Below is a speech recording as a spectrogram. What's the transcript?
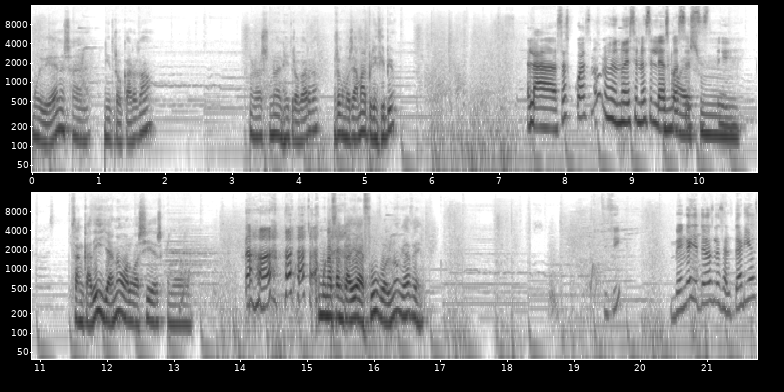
Muy bien, esa nitrocarga. Bueno, eso no es nitrocarga. No sé cómo se llama al principio. Las ascuas, ¿no? No, no ese no es el de ascuas. No, es, un... Este. Zancadilla, ¿no? O algo así, es como... Ajá. como una zancadilla de fútbol, ¿no? ¿Qué hace? Sí, sí. Venga, ya tenemos las altarias.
